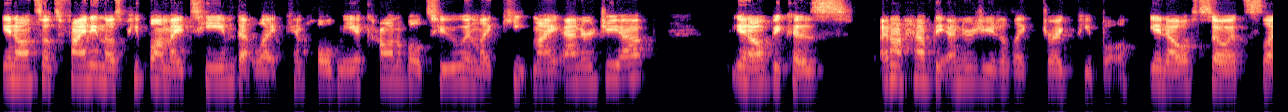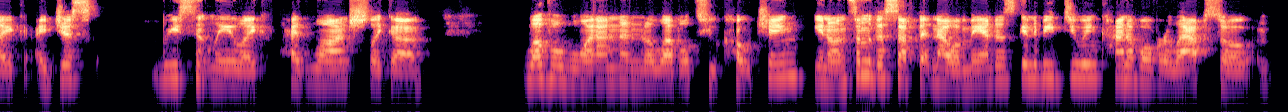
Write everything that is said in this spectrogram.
You know, and so it's finding those people on my team that like can hold me accountable too and like keep my energy up, you know, because I don't have the energy to like drag people, you know? So it's like I just recently like had launched like a level one and a level two coaching, you know, and some of the stuff that now Amanda's going to be doing kind of overlaps. So I'm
